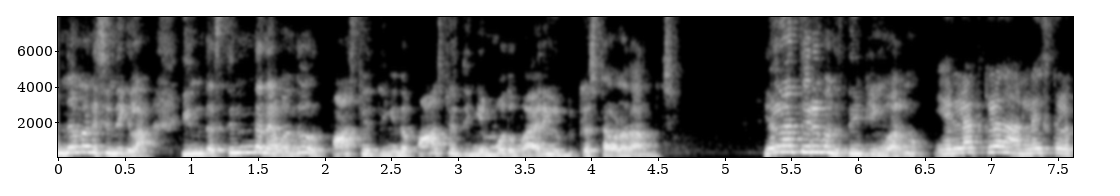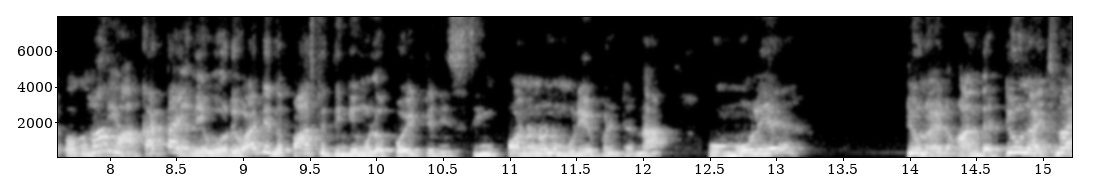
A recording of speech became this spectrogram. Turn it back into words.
இந்த மாதிரி சிந்திக்கலாம். இந்த சிந்தனை வந்து ஒரு பாசிட்டிவ் திங்கிங் இந்த பாசிட்டிவ் திங்கிங் போது அறிவு பிக்கஸ்டா வளர ஆரம்பிச்சு. எல்லாத்தையும் அந்த திங்கிங் வரணும். எல்லாத்துக்குள்ள அனலைஸ்குள்ள போக ஆமா கட்டாயம். நீ ஒரு வாட்டி இந்த பாசிட்டிவ் திங்கிங் உள்ள போயிட்டு நீ திங்க் பண்ணணும்னு முடிவு பண்ணிட்டேன்னா உன் மூளையே டியூன் ஆயிடும். அந்த டியூன் ஆயிடுச்சுன்னா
